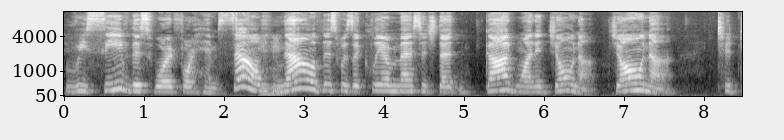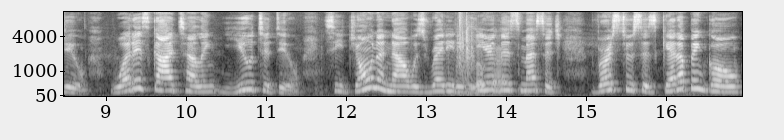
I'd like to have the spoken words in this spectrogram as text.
receive this word for himself. Mm-hmm. Now, this was a clear message that God wanted Jonah. Jonah to do. What is God telling you to do? See, Jonah now was ready to hear that. this message. Verse 2 says, Get up and go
